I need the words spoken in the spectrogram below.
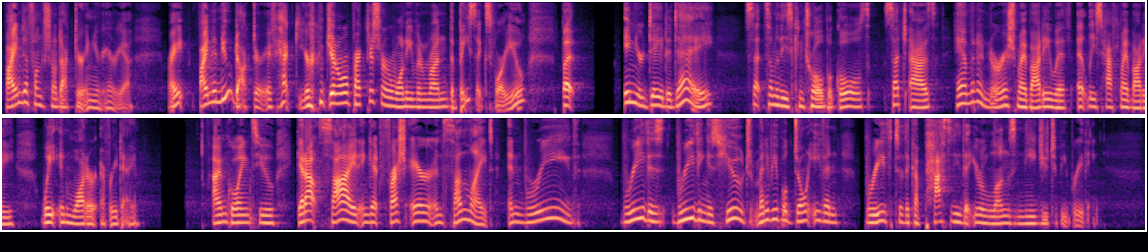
Find a functional doctor in your area, right? Find a new doctor. If heck, your general practitioner won't even run the basics for you. But in your day to day, set some of these controllable goals, such as hey, I'm going to nourish my body with at least half my body weight in water every day. I'm going to get outside and get fresh air and sunlight and breathe. Breathe is breathing is huge. Many people don't even breathe to the capacity that your lungs need you to be breathing.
